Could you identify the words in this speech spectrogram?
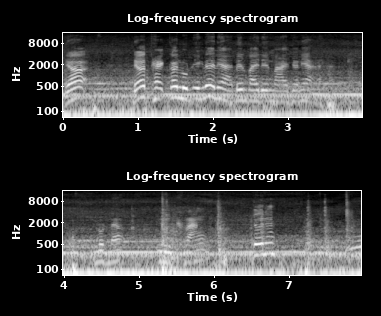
เดี๋ยวเดี๋ยวแท็กก็หลุดอีกด้วยเนี่ย เดินไปเดินมาเจ้าเนี่ยหลุดแล้วหนึ่งครั้งเจอนะโอ้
